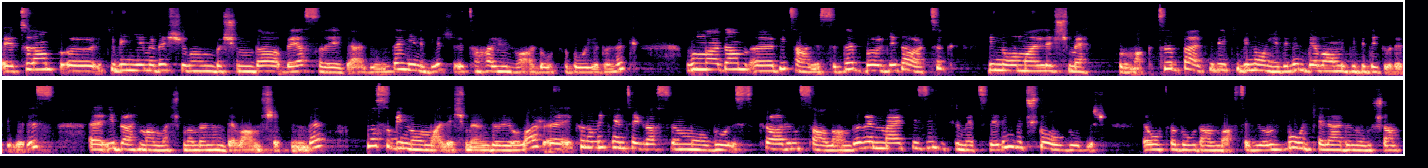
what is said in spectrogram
E, Trump e, 2025 yılının başında Beyaz Saray'a geldiğinde yeni bir e, tahayyül vardı Orta Doğu'ya dönük. Bunlardan e, bir tanesi de bölgede artık bir normalleşme kurmaktı. Belki de 2017'nin devamı gibi de görebiliriz. E, İbrahim Anlaşmalarının devamı şeklinde nasıl bir normalleşme öngörüyorlar? Ee, ekonomik entegrasyonun olduğu, istikrarın sağlandığı ve merkezi hükümetlerin güçlü olduğu bir e, Orta Doğu'dan bahsediyoruz. Bu ülkelerden oluşan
